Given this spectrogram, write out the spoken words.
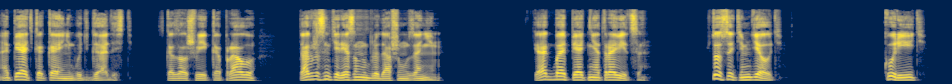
Опять какая-нибудь гадость, сказал швейк капралу, также с интересом наблюдавшему за ним. Как бы опять не отравиться. Что с этим делать? Курить,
